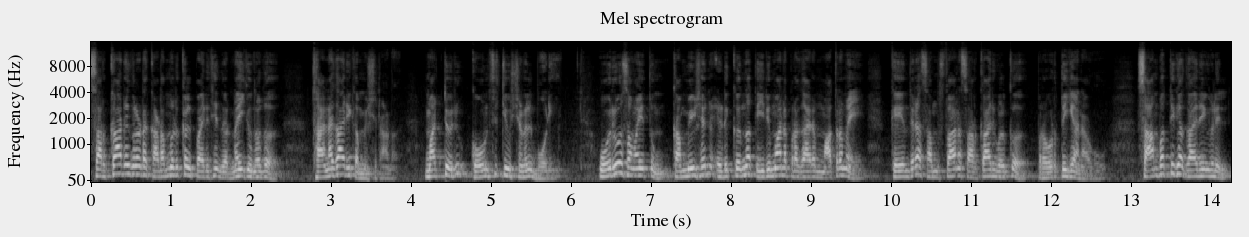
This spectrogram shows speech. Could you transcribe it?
സർക്കാരുകളുടെ കടമെടുക്കൽ പരിധി നിർണയിക്കുന്നത് ധനകാര്യ കമ്മീഷനാണ് മറ്റൊരു കോൺസ്റ്റിറ്റ്യൂഷണൽ ബോഡി. ഓരോ സമയത്തും കമ്മീഷൻ എടുക്കുന്ന തീരുമാനപ്രകാരം മാത്രമേ കേന്ദ്ര സംസ്ഥാന സർക്കാരുകൾക്ക് പ്രവർത്തിക്കാനാകൂ. സാമ്പത്തിക കാര്യങ്ങളിൽ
